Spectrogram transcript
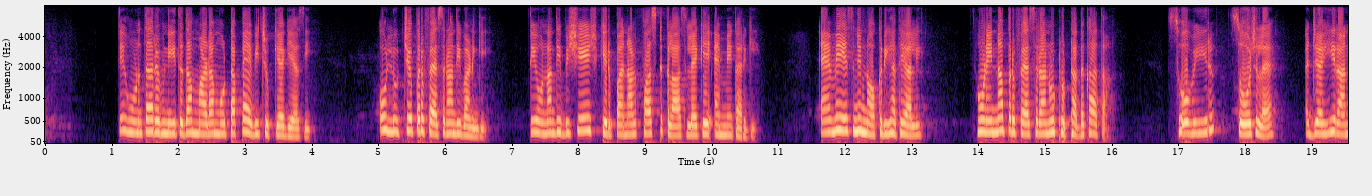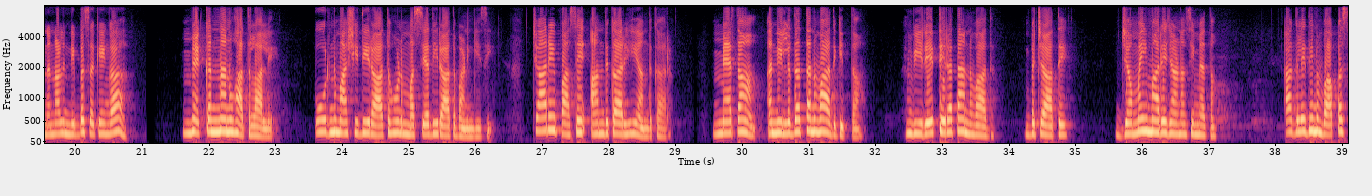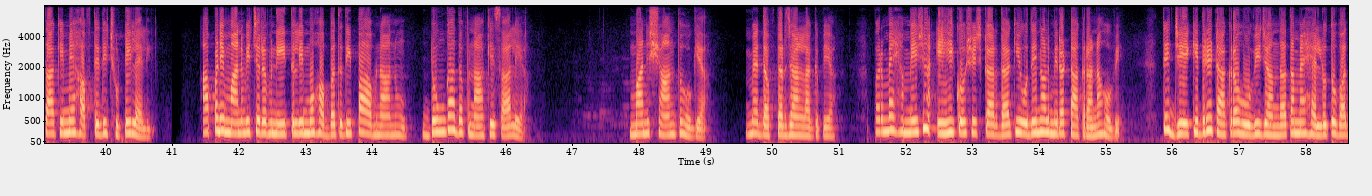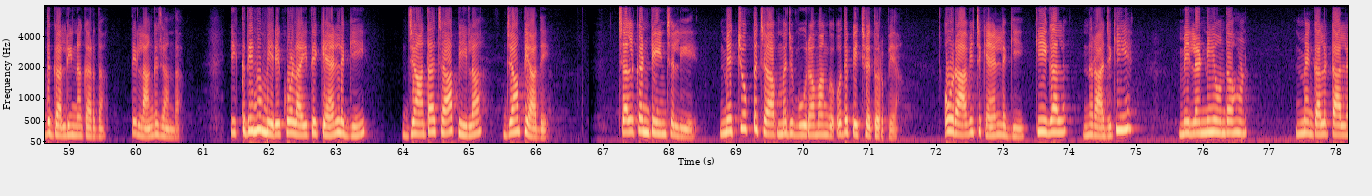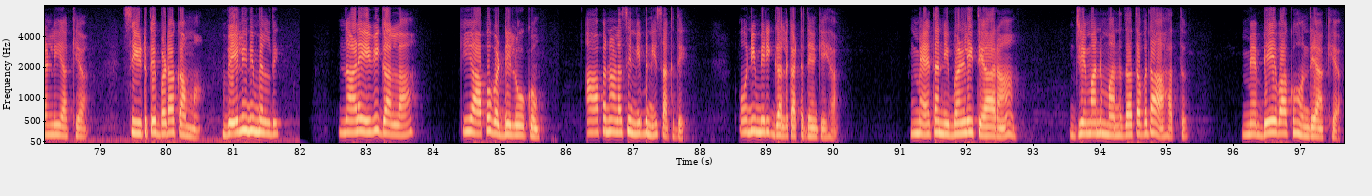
ਤੇ ਹੁਣ ਤਾਂ ਰਵਨੀਤ ਦਾ ਮਾੜਾ ਮੋਟਾ ਭੈ ਵੀ ਚੁੱਕਿਆ ਗਿਆ ਸੀ। ਉਹ ਲੁੱਚੇ ਪ੍ਰੋਫੈਸਰਾਂ ਦੀ ਬਣ ਗਈ ਤੇ ਉਹਨਾਂ ਦੀ ਵਿਸ਼ੇਸ਼ ਕਿਰਪਾ ਨਾਲ ਫਸਟ ਕਲਾਸ ਲੈ ਕੇ ਐਮਏ ਕਰ ਗਈ। ਐਵੇਂ ਇਸ ਨੇ ਨੌਕਰੀ ਹਥਿਆ ਲਈ ਹੁਣ ਇਹਨਾਂ ਪ੍ਰੋਫੈਸਰਾਂ ਨੂੰ ਠੁੱਠਾ ਦਿਖਾਤਾ। ਸੋ ਵੀਰ, ਸੋਚ ਲੈ। ਅਜਿਹੀ ਰੰਨ ਨਾਲ ਨਿਭ ਸਕੇਗਾ? ਮੈਂ ਕੰਨਾਂ ਨੂੰ ਹੱਥ ਲਾ ਲੇ ਪੂਰਨਮਾਸ਼ੀ ਦੀ ਰਾਤ ਹੁਣ ਮੱਸਿਆ ਦੀ ਰਾਤ ਬਣ ਗਈ ਸੀ। ਚਾਰੇ ਪਾਸੇ ਅੰਧਕਾਰ ਹੀ ਅੰਧਕਾਰ। ਮੈਂ ਤਾਂ ਅਨਿਲ ਦਾ ਧੰਨਵਾਦ ਕੀਤਾ। ਵੀਰੇ, ਤੇਰਾ ਧੰਨਵਾਦ। ਬਚਾ ਤੇ। ਜਮਾ ਹੀ ਮਾਰੇ ਜਾਣਾ ਸੀ ਮੈਂ ਤਾਂ। ਅਗਲੇ ਦਿਨ ਵਾਪਸ ਆ ਕੇ ਮੈਂ ਹਫ਼ਤੇ ਦੀ ਛੁੱਟੀ ਲੈ ਲਈ। ਆਪਣੇ ਮਨ ਵਿੱਚ ਰਵਨੀਤ ਲਈ ਮੁਹੱਬਤ ਦੀ ਭਾਵਨਾ ਨੂੰ ਡੂੰਘਾ ਦਫਨਾ ਕੇ ਸਾਹ ਲਿਆ। ਮਨ ਸ਼ਾਂਤ ਹੋ ਗਿਆ। ਮੈਂ ਦਫ਼ਤਰ ਜਾਣ ਲੱਗ ਪਿਆ। ਪਰ ਮੈਂ ਹਮੇਸ਼ਾ ਇਹੀ ਕੋਸ਼ਿਸ਼ ਕਰਦਾ ਕਿ ਉਹਦੇ ਨਾਲ ਮੇਰਾ ਟਾਕਰਾ ਨਾ ਹੋਵੇ। ਤੇ ਜੇ ਕਿਧਰੇ ਟਾਕਰਾ ਹੋ ਵੀ ਜਾਂਦਾ ਤਾਂ ਮੈਂ ਹੈਲੋ ਤੋਂ ਵੱਧ ਗੱਲ ਹੀ ਨਾ ਕਰਦਾ ਤੇ ਲੰਘ ਜਾਂਦਾ। ਇੱਕ ਦਿਨ ਉਹ ਮੇਰੇ ਕੋਲ ਆਈ ਤੇ ਕਹਿਣ ਲੱਗੀ, ਜਾਂ ਤਾਂ ਚਾਹ ਪੀ ਲਾ, ਜਾਂ ਪਿਆ ਦੇ। ਚੱਲ ਕੰਟੀਨ ਚੱਲੀਏ। ਮੈਂ ਚੁੱਪਚਾਪ ਮਜਬੂਰਾਂ ਵਾਂਗ ਉਹਦੇ ਪਿੱਛੇ ਤੁਰ ਪਿਆ। ਉਹ ਰਾਹ ਵਿੱਚ ਕਹਿਣ ਲੱਗੀ, ਕੀ ਗੱਲ? ਨਾਰਾਜ਼ਗੀ ਹੈ? ਮਿਲਣ ਨਹੀਂ ਆਉਂਦਾ ਹੁਣ? ਮੈਂ ਗੱਲ ਟਾਲਣ ਲਈ ਆਖਿਆ, ਸੀਟ ਤੇ ਬੜਾ ਕੰਮ ਆ, ਵੇਲ ਹੀ ਨਹੀਂ ਮਿਲਦੀ। ਨਾਲੇ ਇਹ ਵੀ ਗੱਲ ਆ ਕਿ ਆਪ ਵੱਡੇ ਲੋਕ ਹੋ, ਆਪ ਨਾਲ ਅਸੀਂ ਨਿਭ ਨਹੀਂ ਸਕਦੇ। ਉਹਨੇ ਮੇਰੀ ਗੱਲ ਕੱਟਦਿਆਂ ਕਿਹਾ, ਮੈਂ ਤਾਂ ਨਿਭਣ ਲਈ ਤਿਆਰ ਆ ਜੇ ਮਨ ਮੰਨਦਾ ਤਾਂ ਵਧਾ ਹੱਥ। ਮੈਂ ਬੇਵਾਕ ਹੁੰਦੇ ਆਖਿਆ,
